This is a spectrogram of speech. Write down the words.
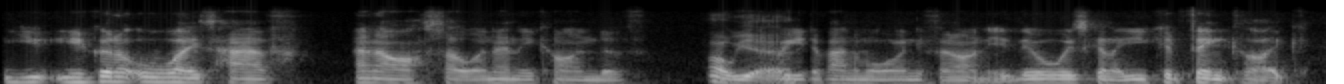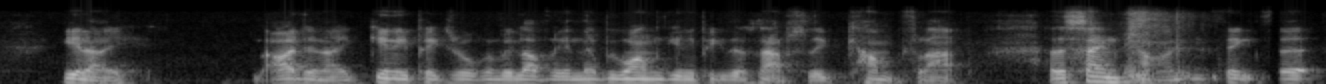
you're going to always have an arsehole in any kind of Oh yeah, breed of animal or anything, aren't you? They're always going to. You could think like, you know, I don't know, guinea pigs are all going to be lovely, and there'll be one guinea pig that's an absolute cunt flap. At the same time, you think that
